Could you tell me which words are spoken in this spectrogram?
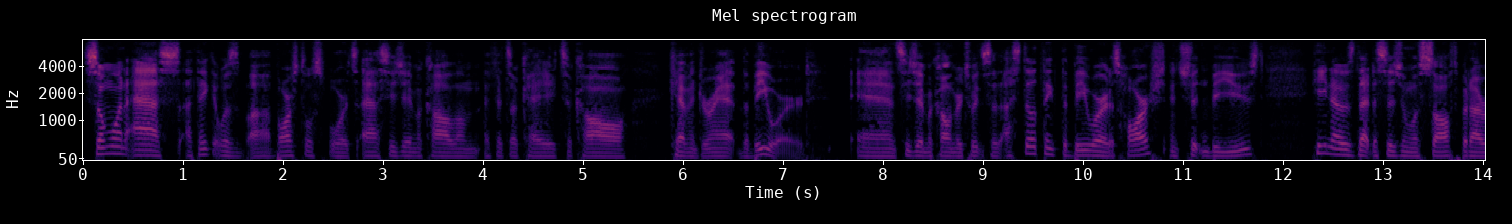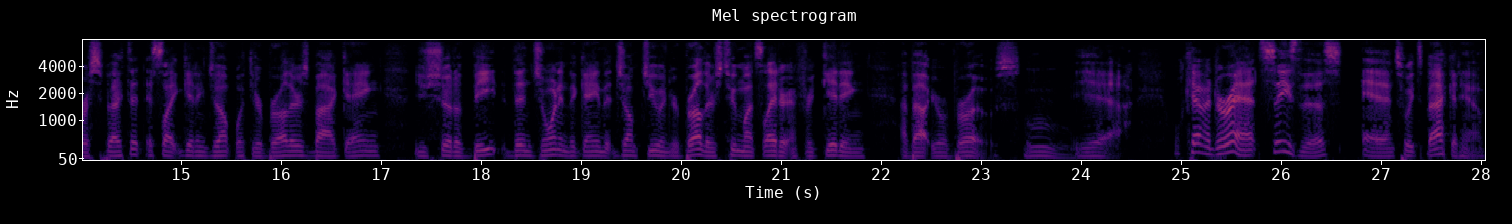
someone asked, I think it was uh, Barstool Sports, asked CJ McCollum if it's okay to call Kevin Durant the B word. And CJ McCollum retweeted and said, I still think the B word is harsh and shouldn't be used. He knows that decision was soft, but I respect it. It's like getting jumped with your brothers by a gang you should have beat, then joining the gang that jumped you and your brothers two months later and forgetting about your bros. Ooh. Yeah. Well, Kevin Durant sees this and tweets back at him.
